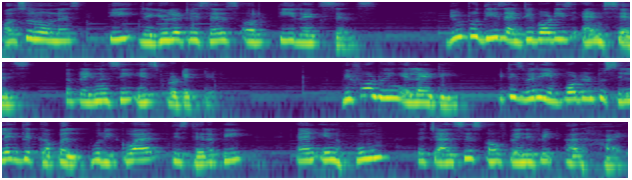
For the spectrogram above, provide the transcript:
also known as T regulatory cells or Treg cells. Due to these antibodies and cells, the pregnancy is protected. Before doing LIT, it is very important to select the couple who require this therapy and in whom the chances of benefit are high.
